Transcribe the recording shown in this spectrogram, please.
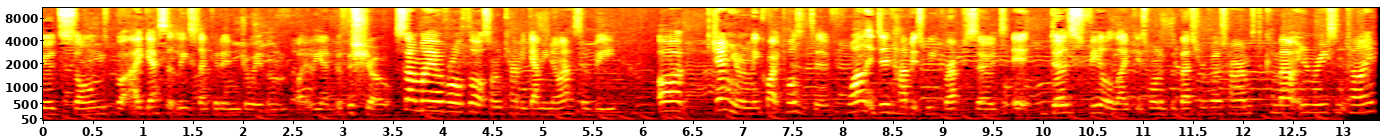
good songs, but I guess at least I could enjoy them by the end of the show. So my overall thoughts on Kamigami no Asobi are genuinely quite positive. While it did have its weaker episodes, it does feel like it's one of the best reverse harems to come out in recent time.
